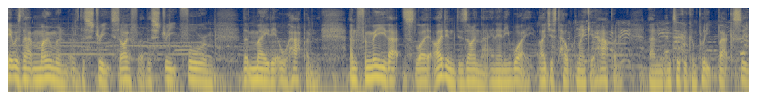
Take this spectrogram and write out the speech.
It was that moment of the street cipher, the street forum, that made it all happen. And for me, that's like I didn't design that in any way. I just helped make it happen and, and took a complete back seat.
